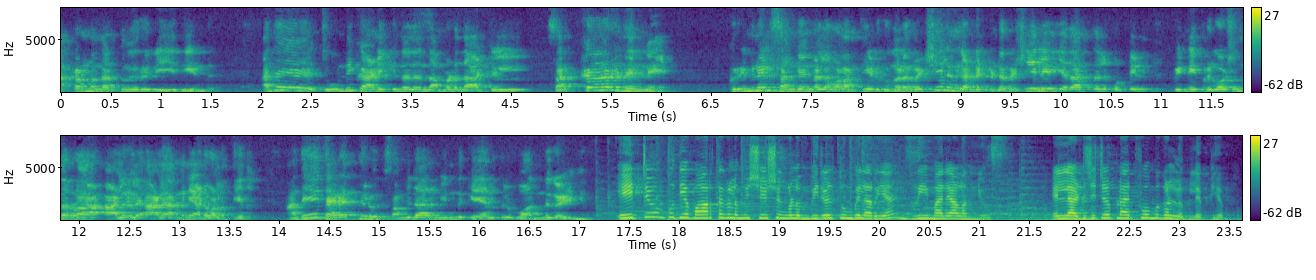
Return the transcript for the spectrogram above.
ആക്രമണം നടത്തുന്ന ഒരു രീതിയുണ്ട്. അത് ചൂണ്ടിക്കാണിക്കുന്നത് നമ്മുടെ നാട്ടിൽ സർക്കാർ തന്നെ ക്രിമിനൽ സംഘങ്ങളെ വളർത്തിയെടുക്കുന്നുണ്ട്. റഷ്യയിൽ ഇത് കണ്ടിട്ടുണ്ട്. റഷ്യയിൽ യഥാർത്ഥത്തിൽ പുട്ടിൻ പിന്നെ പ്രഘോഷം എന്ന് പറഞ്ഞ ആളുകളെ ആളെ അങ്ങനെയാണ് വളർത്തിയത്. അതേ തരത്തിൽ ഒരു സംവിധാനം ഇന്ന് കേരളത്തിൽ വന്നു കഴിഞ്ഞു. ഏറ്റവും പുതിയ വാർത്തകളും വിശേഷങ്ങളും വിരൽ തുമ്പിലറിയാൻ സി മലയാളം ന്യൂസ്. എല്ലാ ഡിജിറ്റൽ പ്ലാറ്റ്ഫോമുകളിലും ലഭ്യം.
